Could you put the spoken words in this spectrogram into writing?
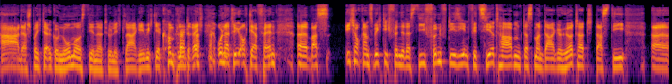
Ah, da spricht der Ökonom aus dir natürlich, klar, gebe ich dir komplett recht. Und natürlich auch der Fan. Äh, was ich auch ganz wichtig finde, dass die fünf, die sie infiziert haben, dass man da gehört hat, dass die äh,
